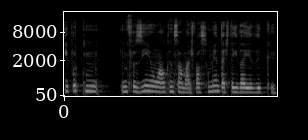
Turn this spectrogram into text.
e porque me, me faziam alcançar mais facilmente esta ideia de que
